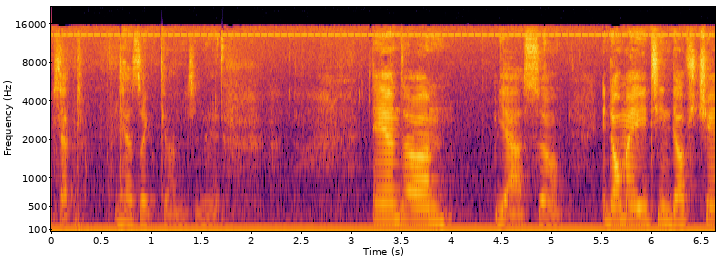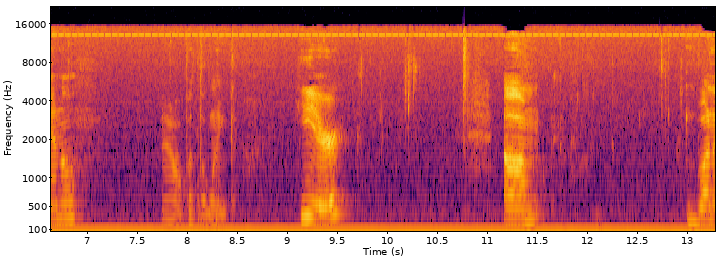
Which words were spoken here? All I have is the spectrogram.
except it has, like, guns in it. And, um, yeah, so, and on my 18 Duffs channel, and I'll put the link here, um, one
